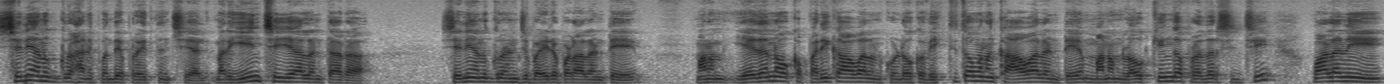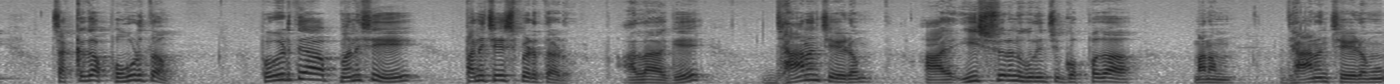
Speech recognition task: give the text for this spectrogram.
శని అనుగ్రహాన్ని పొందే ప్రయత్నం చేయాలి. మరి ఏం చేయాలంటారా? శని అనుగ్రహం నుంచి బయటపడాలంటే మనం ఏదైనా ఒక పని కావాలనుకోండి ఒక వ్యక్తితో మనం కావాలంటే మనం లౌక్యంగా ప్రదర్శించి వాళ్ళని చక్కగా పొగుడుతాం. పొగిడితే ఆ మనిషి పని చేసి పెడతాడు. అలాగే ధ్యానం చేయడం ఆ ఈశ్వరుని గురించి గొప్పగా మనం ధ్యానం చేయడము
